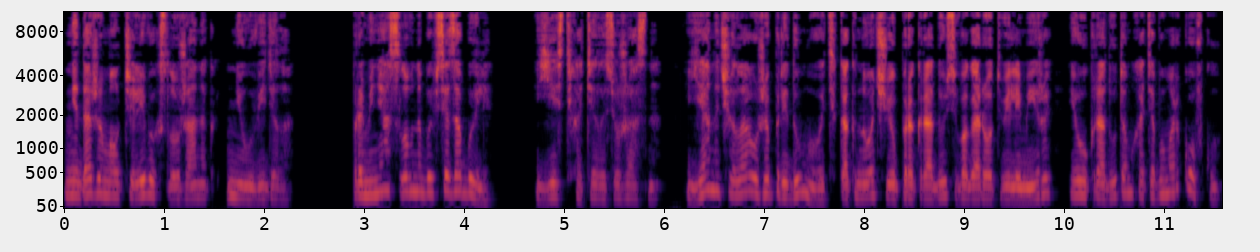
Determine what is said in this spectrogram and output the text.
ни даже молчаливых служанок не увидела. Про меня словно бы все забыли. Есть хотелось ужасно. Я начала уже придумывать, как ночью прокрадусь в огород Велимиры и украду там хотя бы морковку.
